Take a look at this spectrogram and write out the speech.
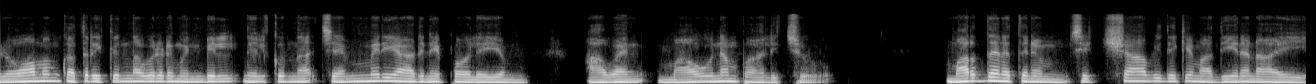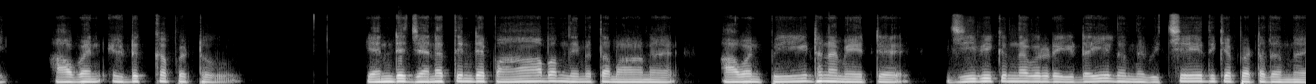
രോമം കത്തിരിക്കുന്നവരുടെ മുൻപിൽ നിൽക്കുന്ന ചെമ്മരിയാടിനെ പോലെയും അവൻ മൗനം പാലിച്ചു. മർദ്ദനത്തിനും ശിക്ഷാവിധിക്കും അധീനനായി അവൻ എടുക്കപ്പെട്ടു. എന്റെ ജനത്തിന്റെ പാപം നിമിത്തമാണ് അവൻ പീഡനമേറ്റ് ജീവിക്കുന്നവരുടെ ഇടയിൽ നിന്ന് വിച്ഛേദിക്കപ്പെട്ടതെന്ന്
